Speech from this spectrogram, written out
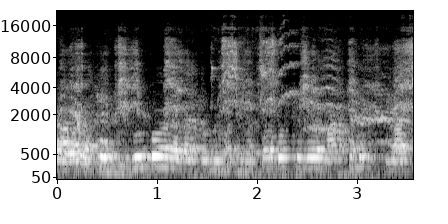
আবার খুব দ্রুত রেজাল্ট করতে পারছে সর্বোচ্চ মাঝখানে লাস্ট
